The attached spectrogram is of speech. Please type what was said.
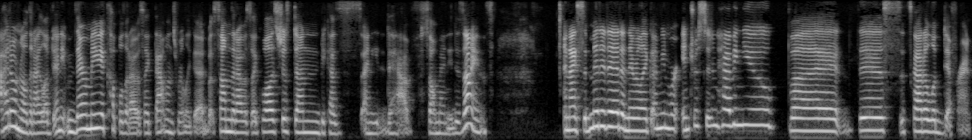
I don't know that I loved any. There were maybe a couple that I was like, that one's really good, but some that I was like, well, it's just done because I needed to have so many designs. And I submitted it, and they were like, I mean, we're interested in having you, but this, it's got to look different.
